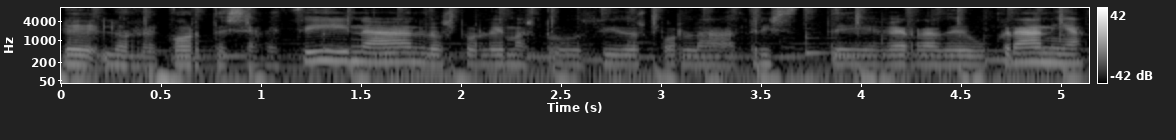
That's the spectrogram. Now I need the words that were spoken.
eh, los recortes se avecinan, los problemas producidos por la triste guerra de Ucrania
